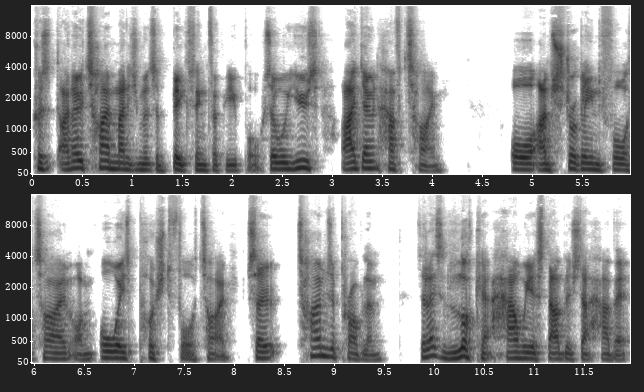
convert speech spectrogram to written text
because I know time management's a big thing for people. So we'll use I don't have time, or I'm struggling for time, I'm always pushed for time. So time's a problem. So let's look at how we establish that habit.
